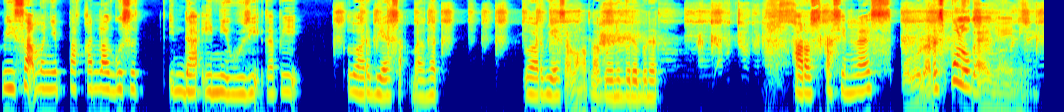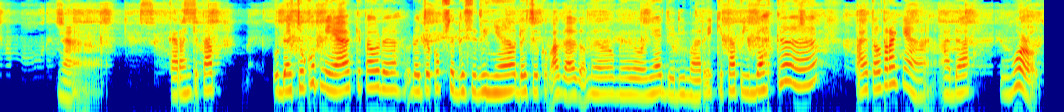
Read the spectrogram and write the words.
bisa menciptakan lagu seindah ini Uzi tapi luar biasa banget. Luar biasa banget lagu ini bener-bener. Harus kasih nilai 10 dari 10 kayaknya ini. Nah sekarang kita udah cukup nih ya. Kita udah udah cukup sedih-sedihnya udah cukup agak-agak melo-melonya. Jadi mari kita pindah ke title tracknya. Ada World.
